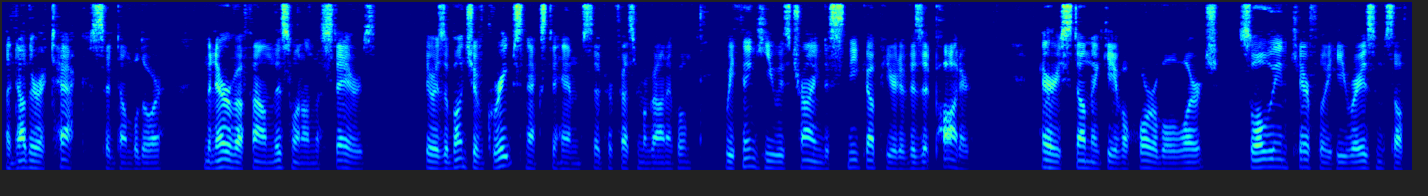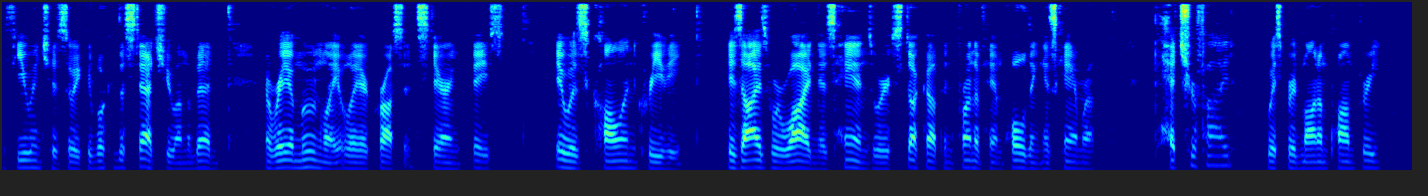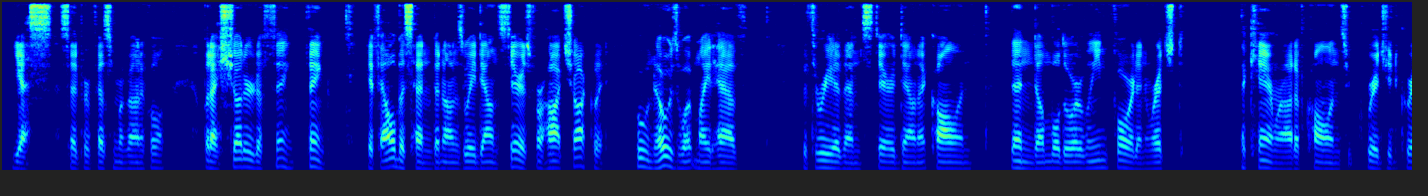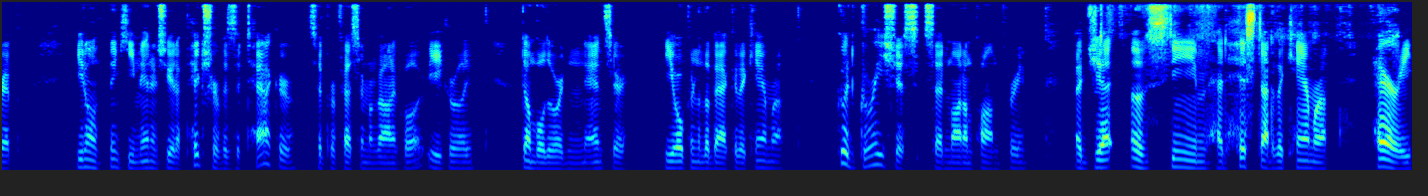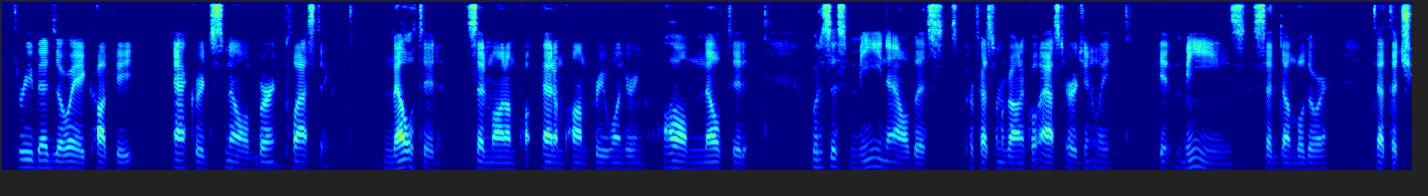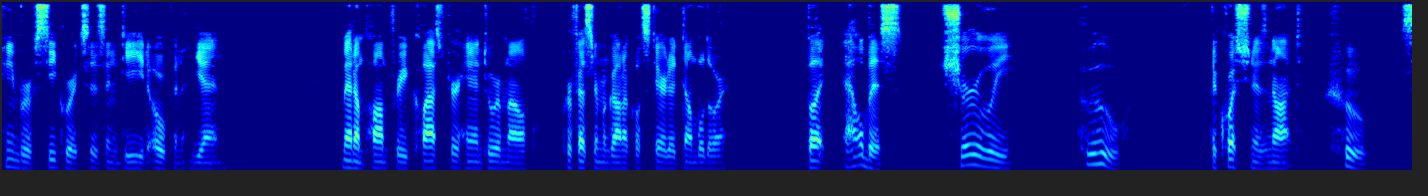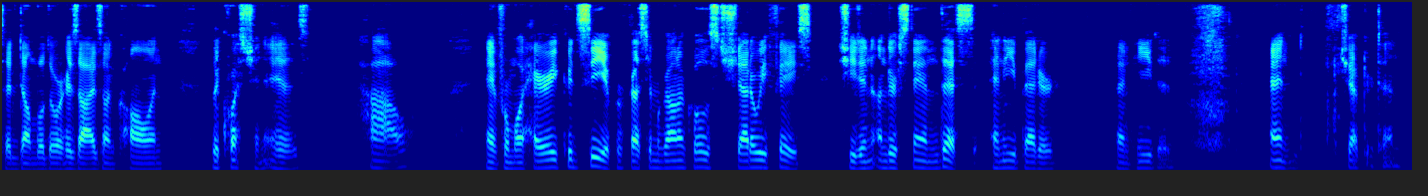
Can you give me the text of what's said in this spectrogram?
Another attack, said Dumbledore. Minerva found this one on the stairs. There was a bunch of grapes next to him, said Professor McGonagall. We think he was trying to sneak up here to visit Potter. Harry's stomach gave a horrible lurch. Slowly and carefully he raised himself a few inches so he could look at the statue on the bed. A ray of moonlight lay across its staring face. It was Colin Creevey. His eyes were wide and his hands were stuck up in front of him, holding his camera. Petrified? whispered Madame Pomfrey. Yes, said Professor McGonagall, but I shudder to think, think, if Albus hadn't been on his way downstairs for hot chocolate, who knows what might have. The three of them stared down at Colin. Then Dumbledore leaned forward and wrenched the camera out of Colin's rigid grip. You don't think he managed to get a picture of his attacker? said Professor McGonagall eagerly. Dumbledore didn't answer. He opened the back of the camera. Good gracious, said Madame Pomfrey. A jet of steam had hissed out of the camera. Harry, three beds away, caught the acrid smell of burnt plastic. Melted, said Madame, Madame Pomfrey, wondering. All melted. What does this mean, Albus? Professor McGonagall asked urgently. It means, said Dumbledore, that the Chamber of Secrets is indeed open again. Madame Pomfrey clasped her hand to her mouth. Professor McGonagall stared at Dumbledore. But, Albus, Surely, who? The question is not who, said Dumbledore, his eyes on Colin. The question is how. And from what Harry could see of Professor McGonagall's shadowy face, she didn't understand this any better than he did. End chapter 10.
